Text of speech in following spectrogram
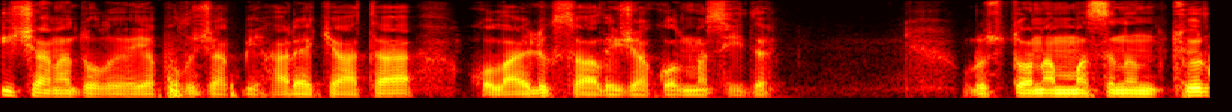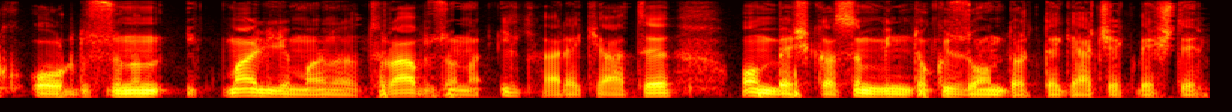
İç Anadolu'ya yapılacak bir harekata kolaylık sağlayacak olmasıydı. Rus donanmasının Türk ordusunun İkmal Limanı Trabzon'a ilk harekatı 15 Kasım 1914'te gerçekleşti.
